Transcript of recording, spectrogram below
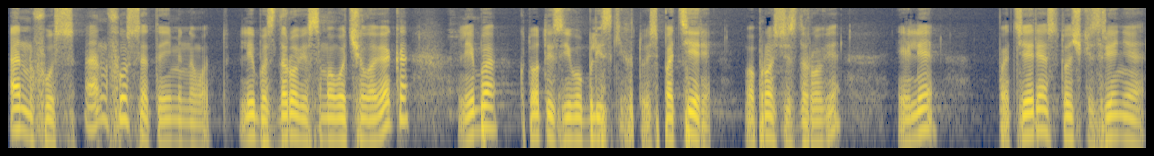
анфус. Анфус – это именно вот либо здоровье самого человека, либо кто-то из его близких, то есть потеря в вопросе здоровья или потеря с точки зрения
